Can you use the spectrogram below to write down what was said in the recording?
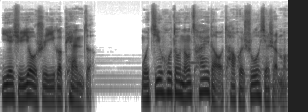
也许又是一个骗子。我几乎都能猜到他会说些什么，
